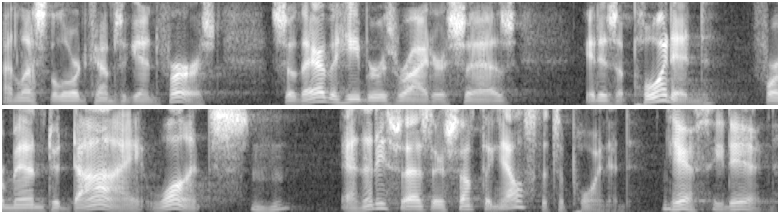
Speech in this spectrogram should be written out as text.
unless the Lord comes again first. So there the Hebrews writer says it is appointed for men to die once, and then he says there's something else that's appointed Yes, he did.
